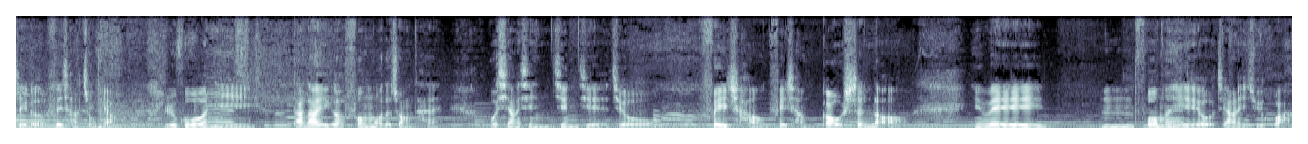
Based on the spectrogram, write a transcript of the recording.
这个非常重要。如果你达到一个疯魔的状态，我相信境界就非常非常高深了啊！因为，嗯，佛门也有这样一句话，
